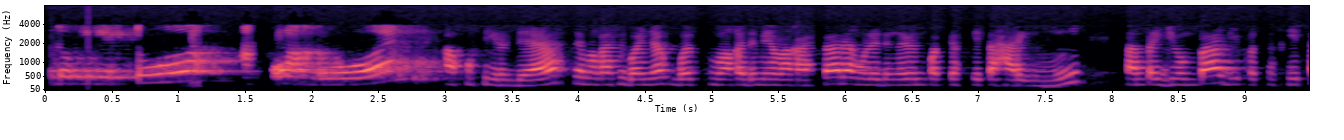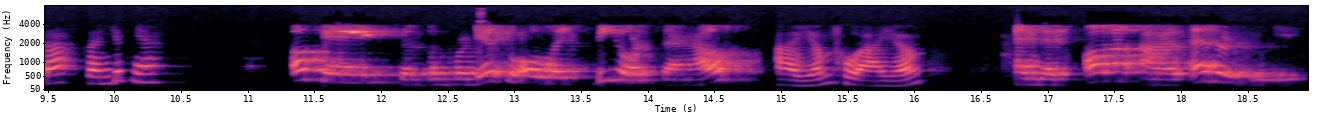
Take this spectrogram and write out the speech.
Untuk itu, aku Anggun. aku Firda, terima kasih banyak buat semua Akademi Makassar yang udah dengerin podcast kita hari ini. Sampai jumpa di podcast kita selanjutnya. Okay, so don't forget to always be yourself. I am who I am. And that's all I'll ever be.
